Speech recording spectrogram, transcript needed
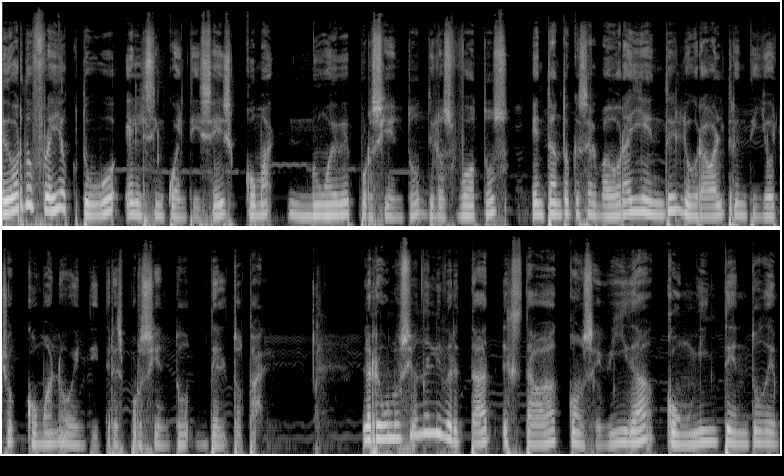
Eduardo Frei obtuvo el 56,9% de los votos, en tanto que Salvador Allende lograba el 38,93% del total. La Revolución de Libertad estaba concebida con un intento de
